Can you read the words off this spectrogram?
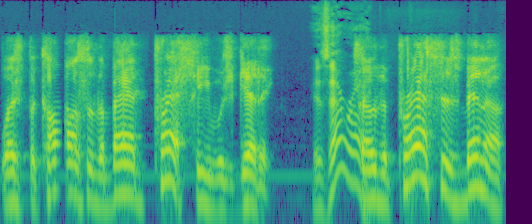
was because of the bad press he was getting. Is that right? So the press has been a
